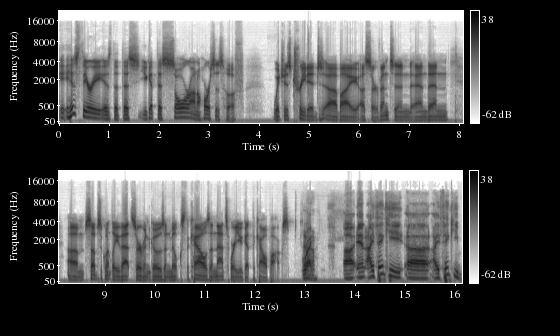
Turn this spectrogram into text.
his theory is that this you get this sore on a horse's hoof, which is treated uh, by a servant, and and then um, subsequently that servant goes and milks the cows, and that's where you get the cowpox. Right. Uh, and I think he uh, I think he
